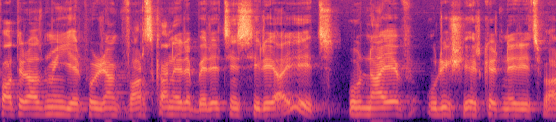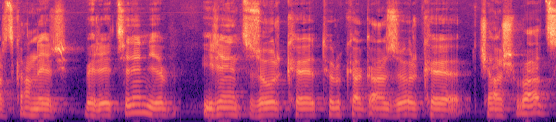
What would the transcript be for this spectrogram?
պատերազմին, երբ որ իրանք վարձկաները բերեցին Սիրիայից, ու նաև ուրիշ երկրներից վարձկաներ բերեցին եւ իրենց զորքը, թուրքական զորքը ճաշված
